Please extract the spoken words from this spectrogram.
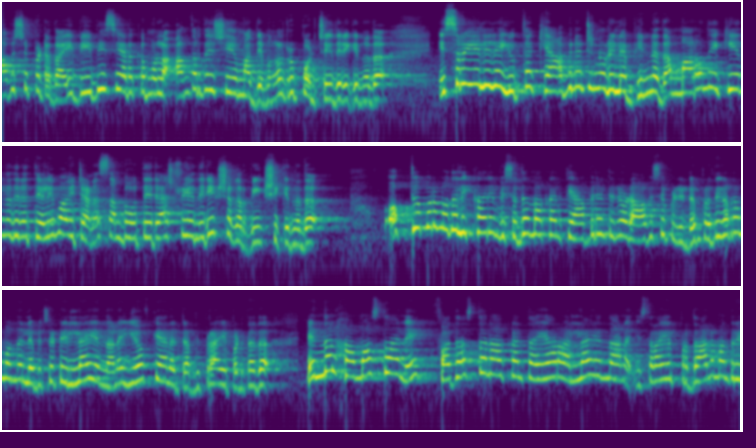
ആവശ്യപ്പെട്ടതായി ബി ബി സി അടക്കമുള്ള അന്തർദേശീയ മാധ്യമങ്ങൾ റിപ്പോർട്ട് ചെയ്തിരിക്കുന്നത്. ഇസ്രയേലിലെ യുദ്ധ ക്യാബിനറ്റിനുള്ളിലെ ഭിന്നത മറനീക്കിയെന്നതിന് തെളിവായിട്ടാണ് സംഭവത്തെ രാഷ്ട്രീയ നിരീക്ഷകർ വീക്ഷിക്കുന്നത്. ഒക്ടോബർ മുതൽ ഇക്കാര്യം വിശദമാക്കാൻ ക്യാബിനറ്റിനോട് ആവശ്യപ്പെട്ടിട്ടും പ്രതികരണമൊന്നും ലഭിച്ചിട്ടില്ല എന്നാണ് യോഫ് കാലറ്റ് അഭിപ്രായപ്പെടുന്നത്. എന്നാൽ ഹമാസ് താനെ ഫദാസ്തനാക്കാൻ തയ്യാറല്ല എന്നാണ് ഇസ്രായേൽ പ്രധാനമന്ത്രി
